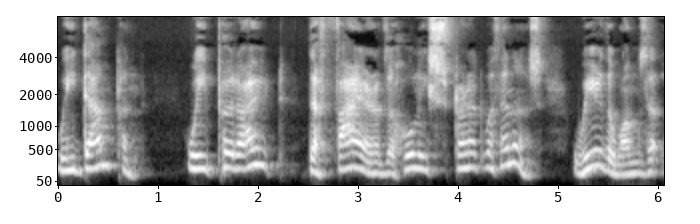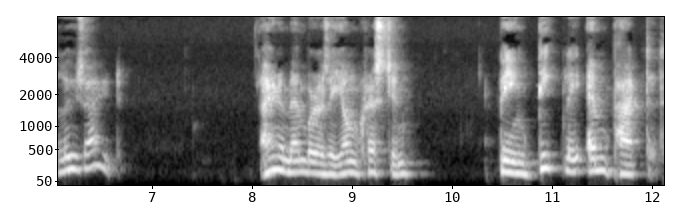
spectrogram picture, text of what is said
we dampen, we put out the fire of the Holy Spirit within us. We're the ones that lose out. I remember as a young Christian being deeply impacted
